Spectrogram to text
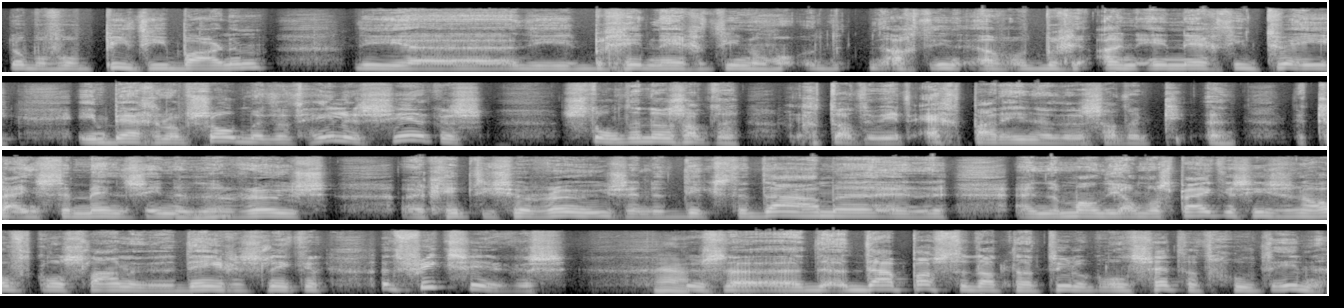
door bijvoorbeeld P.T. Barnum, die, eh, die begin 1918, of begin, in 1902 in Bergen op Zoom met het hele circus stond. En daar zat een getatoeëerd echtpaar in, en er zat een, de kleinste mens in, en de reus, een Egyptische reus, en de dikste dame, en, en de man die allemaal spijkers in zijn hoofd kon slaan, en de degenslikker. Het freakcircus. Ja. Dus eh, daar paste dat natuurlijk ontzettend goed in.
